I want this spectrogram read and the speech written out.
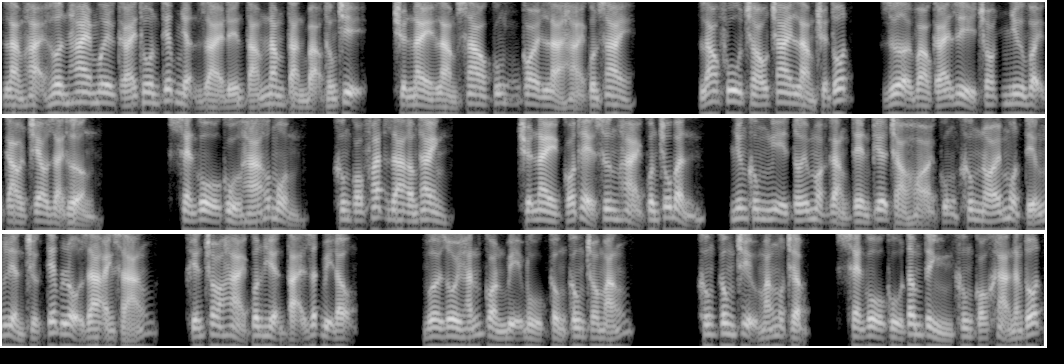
làm hại hơn hai mươi cái thôn tiếp nhận dài đến tám năm tàn bạo thống trị, chuyện này làm sao cũng coi là hải quân sai. Lão phu cháu trai làm chuyện tốt, dựa vào cái gì cho như vậy cao treo giải thưởng? Sen gỗ cụ há hốc mồm, không có phát ra âm thanh chuyện này có thể xưng hải quân chỗ bẩn, nhưng không nghĩ tới một gẳng tên kia chào hỏi cũng không nói một tiếng liền trực tiếp lộ ra ánh sáng, khiến cho hải quân hiện tại rất bị động. Vừa rồi hắn còn bị bù cổng công cho mắng. Không công chịu mắng một chập, sen gỗ cụ tâm tình không có khả năng tốt.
